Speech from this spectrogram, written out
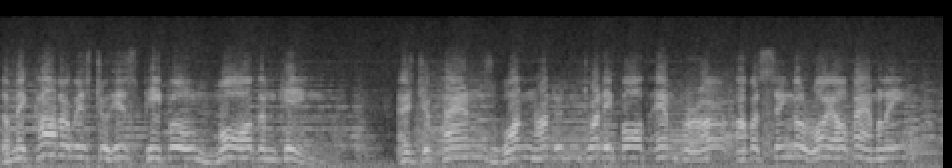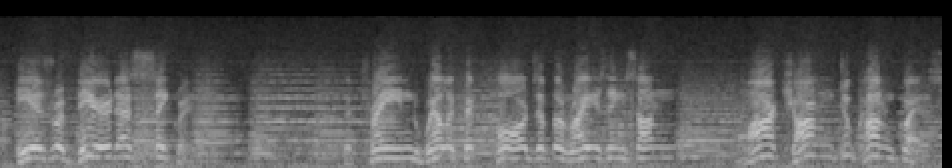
The Mikado is to his people more than king. As Japan's 124th emperor of a single royal family, he is revered as sacred. The trained, well-equipped hordes of the rising sun march on to conquest.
